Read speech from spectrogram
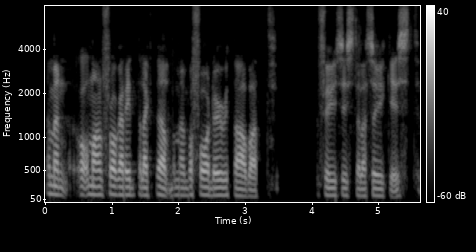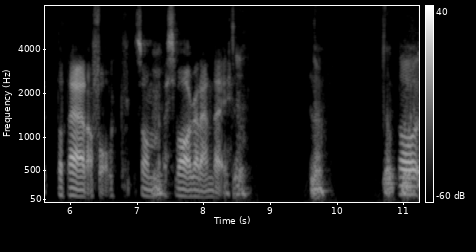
Ja, men om man frågar intellektuellt, men vad får du ut av att fysiskt eller psykiskt tortera folk som mm. är svagare än dig. Ja. Ja. Ja,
